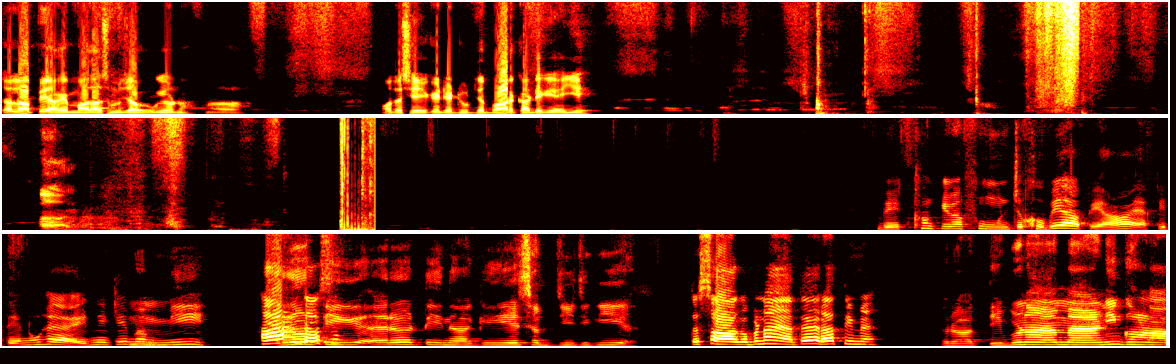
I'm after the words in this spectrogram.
ਚੱਲ ਆਪੇ ਆ ਕੇ ਮਾਤਾ ਸਮਝਾਊਗੀ ਹੁਣ। ਆ ਉਹ ਤਾਂ 6 ਘੰਟੇ ਡਿਊਟੀ ਤੇ ਬਾਹਰ ਕੱਢ ਕੇ ਆਈਏ। ਵੇਖਾਂ ਕਿਵੇਂ ਫੋਨ 'ਚ ਖੁਬਿਆ ਪਿਆ ਆ ਕਿਤੇ ਨੂੰ ਹੈ ਹੀ ਨਹੀਂ ਕਿ ਮੰਮ- ਮੰਮੀ ਹਾਂ ਦੱਸ। ਰੋਟੀ ਰੋਟੀ ਨਾਲ ਕੀ ਇਹ ਸਬਜ਼ੀ ਚ ਕੀ ਹੈ ਤੇ ਸਾਗ ਬਣਾਇਆ ਤੇ ਰਾਤੀ ਮੈਂ। ਰਾਤੀ ਬਣਾਇਆ ਮੈਂ ਨਹੀਂ ਖਾਣਾ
